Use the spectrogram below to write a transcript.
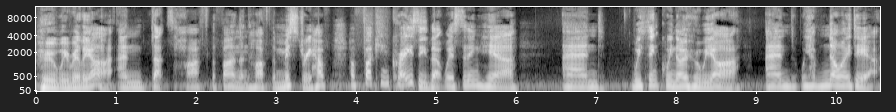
who we really are. And that's half the fun and half the mystery. How, how fucking crazy that we're sitting here and we think we know who we are and we have no idea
